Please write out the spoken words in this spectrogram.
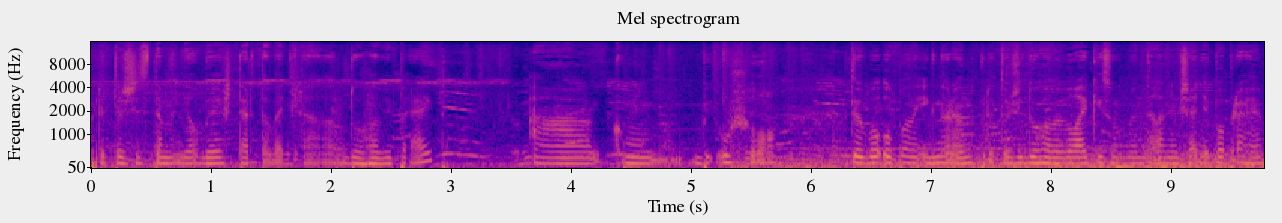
protože se tam neděl bude štartovat uh, duhový Pride a komu by ušlo, to by byl úplný ignorant, protože duhové vlajky jsou momentálně všade po Prahe.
